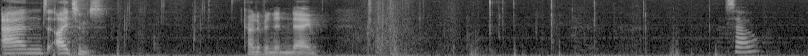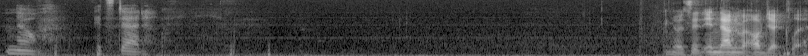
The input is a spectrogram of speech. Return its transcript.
and items. Kind of in the name. So, No, it's dead. No, it's an inanimate object, Claire.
